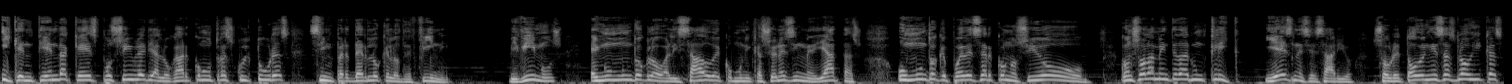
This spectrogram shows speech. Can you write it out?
y que entienda que es posible dialogar con otras culturas sin perder lo que los define. Vivimos en un mundo globalizado de comunicaciones inmediatas, un mundo que puede ser conocido con solamente dar un clic. Y es necesario, sobre todo en esas lógicas,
